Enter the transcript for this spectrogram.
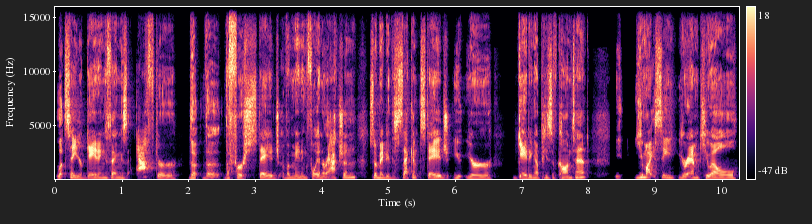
let's say you're gating things after the the the first stage of a meaningful interaction. So maybe the second stage you, are gating a piece of content. You might see your mql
